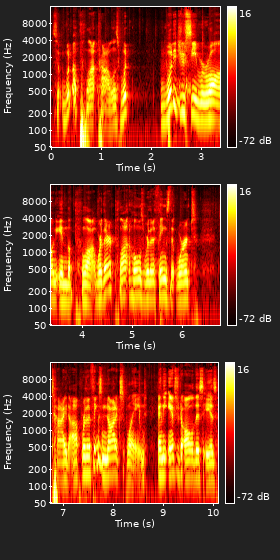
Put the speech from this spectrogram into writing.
So, what about plot problems? What what did you see wrong in the plot? Were there plot holes? Were there things that weren't tied up? Were there things not explained? And the answer to all of this is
